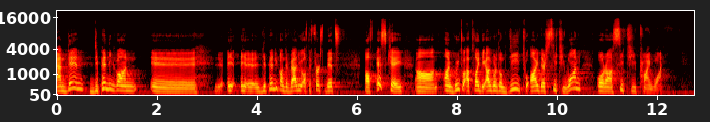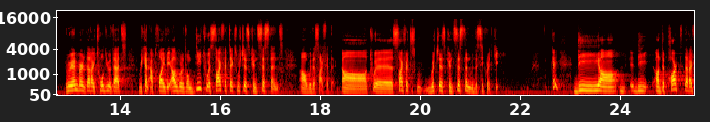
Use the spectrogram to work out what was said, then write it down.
And then, depending on, uh, uh, uh, depending on the value of the first bits of sk, uh, I'm going to apply the algorithm D to either CT1 or CT prime 1. Remember that I told you that we can apply the algorithm D to a ciphertext which is consistent uh, with the ciphertext, uh, to a ciphertext which is consistent with the secret key. Okay, the uh, the uh, the part that I've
